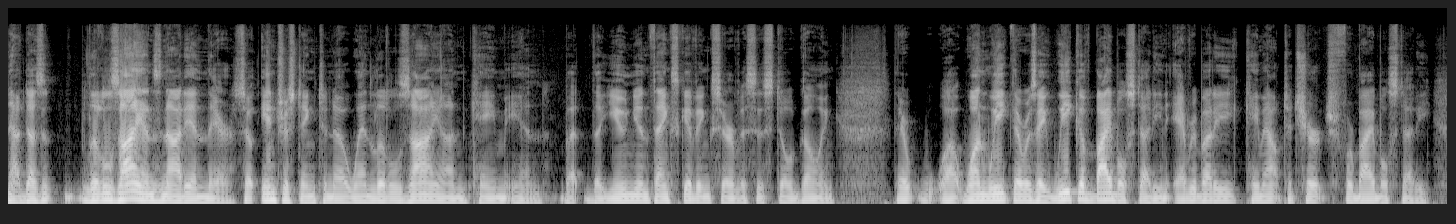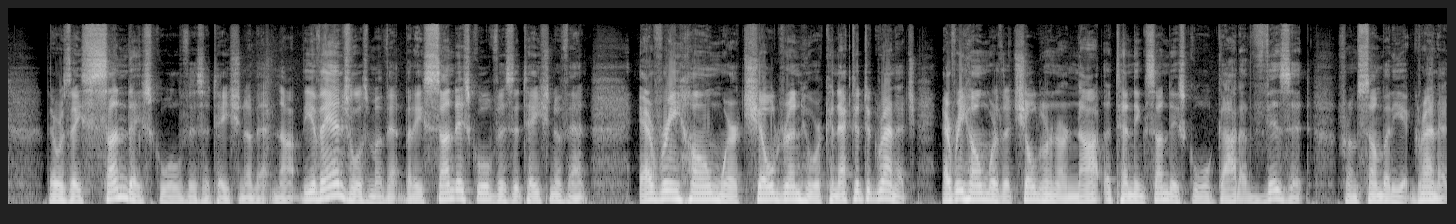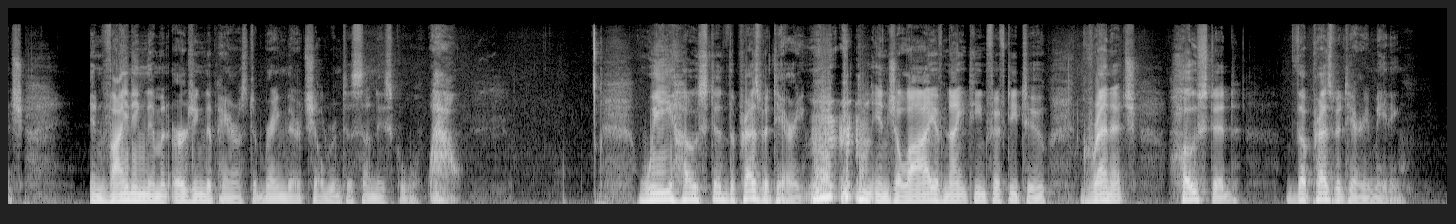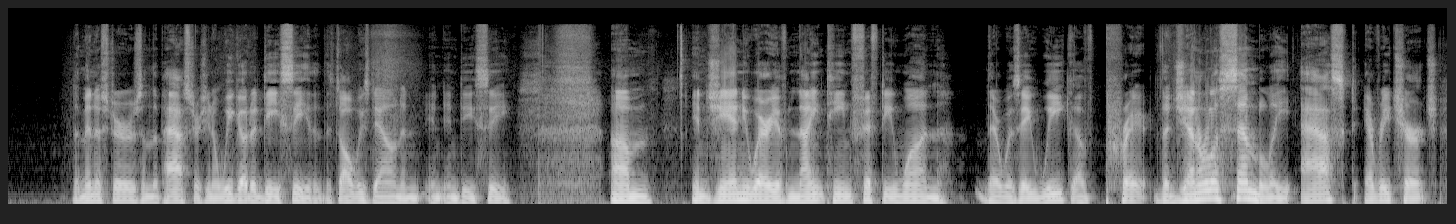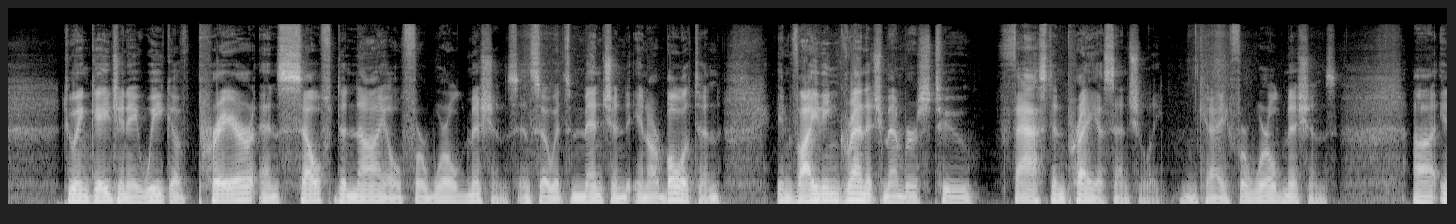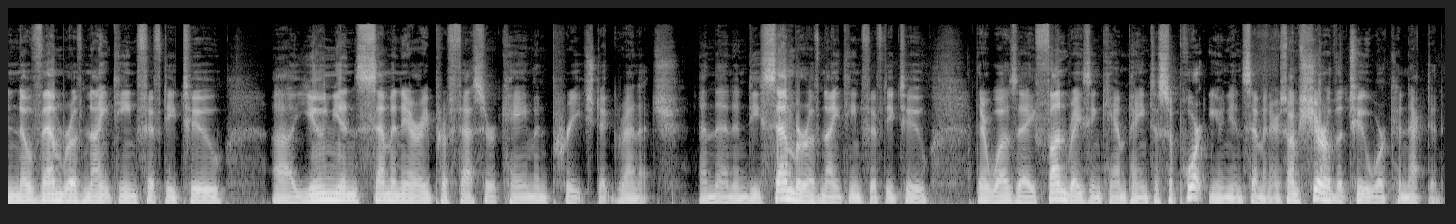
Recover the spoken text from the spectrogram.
now, doesn't Little Zion's not in there? So interesting to know when Little Zion came in, but the Union Thanksgiving service is still going. There, uh, one week there was a week of Bible study, and everybody came out to church for Bible study. There was a Sunday school visitation event, not the evangelism event, but a Sunday school visitation event. Every home where children who were connected to Greenwich, every home where the children are not attending Sunday school, got a visit from somebody at Greenwich, inviting them and urging the parents to bring their children to Sunday school. Wow we hosted the presbytery in July of 1952. Greenwich hosted the presbytery meeting. The ministers and the pastors, you know, we go to D.C., it's always down in, in, in D.C. Um, in January of 1951, there was a week of prayer. The General Assembly asked every church to engage in a week of prayer and self denial for world missions. And so it's mentioned in our bulletin, inviting Greenwich members to fast and pray, essentially, okay, for world missions. Uh, in November of 1952, a Union Seminary professor came and preached at Greenwich. And then in December of 1952, there was a fundraising campaign to support Union Seminary. So I'm sure the two were connected.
